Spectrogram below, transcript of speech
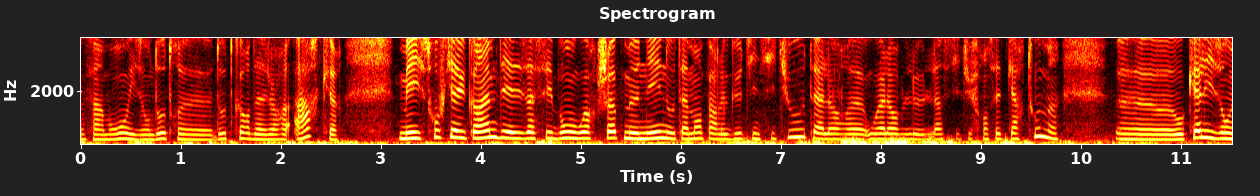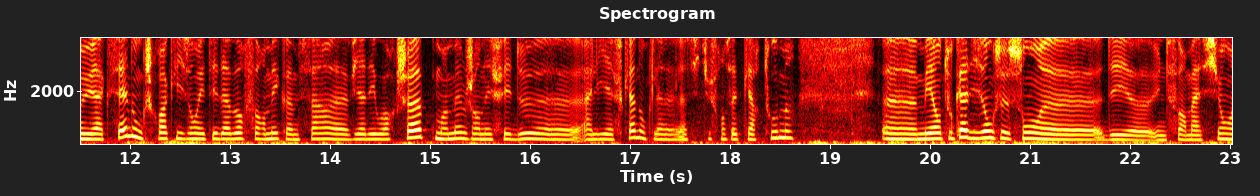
Enfin bon, ils ont d'autres, d'autres cordes à leur arc. Mais il se trouve qu'il y a eu quand même des assez bons workshops menés, notamment par le Goethe Institute alors, ou alors l'Institut français de Khartoum euh, auxquels ils ont eu accès. Donc je crois qu'ils ont été d'abord formés comme ça euh, via des workshops. Moi-même j'en ai fait deux euh, à l'IFK, donc l'Institut français de Khartoum. mais en tout cas, disons que ce sont une formation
